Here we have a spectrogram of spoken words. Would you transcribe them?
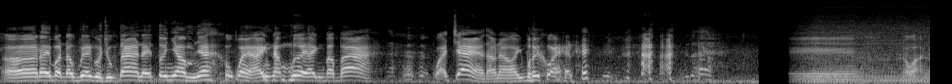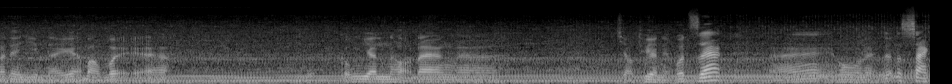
Ờ, đây vận động viên của chúng ta đấy tôi nhầm nhá, không phải anh 50 anh 33. Quá trẻ, thảo nào anh bơi khỏe đấy. Các bạn có thể nhìn thấy à, bảo vệ à, công nhân họ đang à, chèo thuyền để vớt rác. Đấy, hồ này rất là sạch.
